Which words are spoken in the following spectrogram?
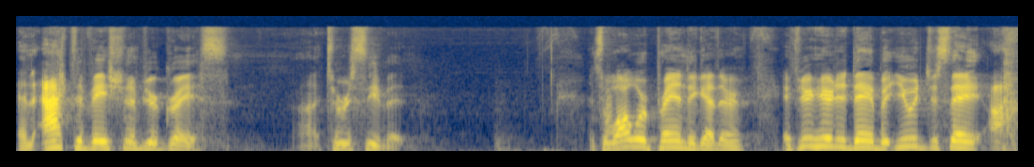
an activation of your grace uh, to receive it. And so while we're praying together, if you're here today, but you would just say, ah,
